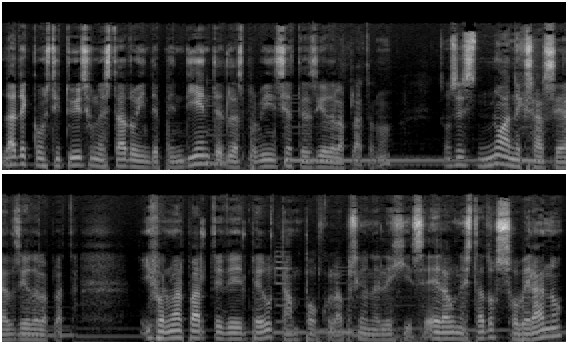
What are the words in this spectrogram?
la de constituirse un Estado independiente de las provincias del Río de la Plata. ¿no? Entonces, no anexarse al Río de la Plata y formar parte del Perú tampoco la opción de elegirse. Era un Estado soberano,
